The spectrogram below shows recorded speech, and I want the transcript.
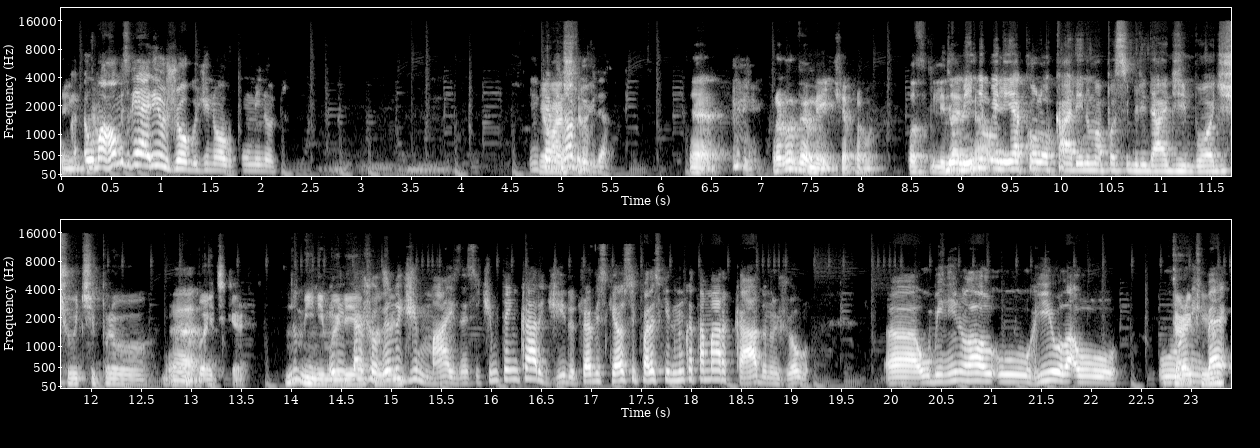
Sim. O Mahomes ganharia o jogo de novo com um minuto. Não tem a menor dúvida. É, provavelmente a possibilidade. No mínimo, ele ia colocar ali numa possibilidade boa de chute pro, é. pro Butker. No mínimo, ele, ele tá jogando fazer. demais, né? Esse time tá encardido. O Travis Kelsey parece que ele nunca tá marcado no jogo. Uh, o menino lá, o Rio, lá, o, o running back,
